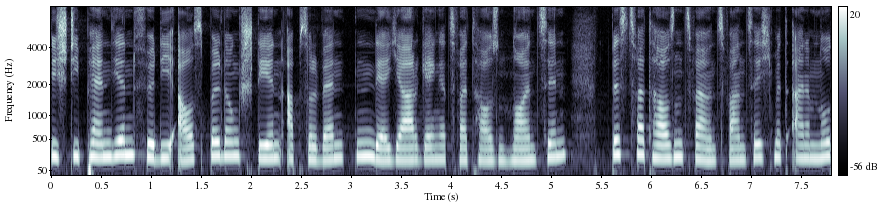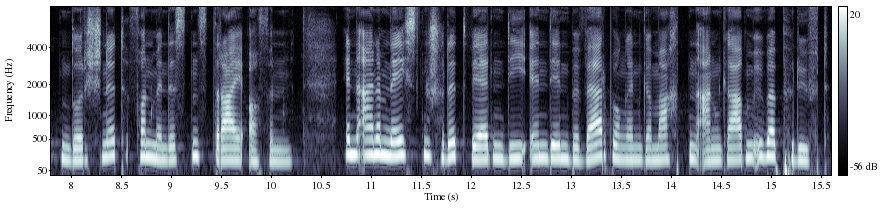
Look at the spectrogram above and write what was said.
Die Stipendien für die Ausbildung stehen Absolventen der Jahrgänge 2019 bis 2022 mit einem Notendurchschnitt von mindestens 3 offen. In einem nächsten Schritt werden die in den Bewerbungen gemachten Angaben überprüft.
